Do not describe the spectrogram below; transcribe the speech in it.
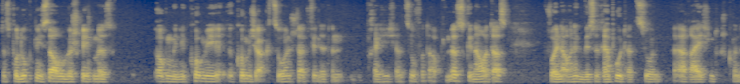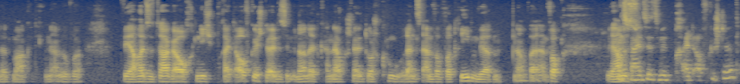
das Produkt nicht sauber beschrieben ist, irgendwie eine komische Aktion stattfindet, dann breche ich halt sofort ab. Und das ist genau das. Wir wollen auch eine gewisse Reputation erreichen durch Content Marketing. Also wer heutzutage auch nicht breit aufgestellt ist im Internet, kann auch schnell durch Konkurrenz einfach vertrieben werden. Ne? Weil einfach, wir Was meinst du jetzt mit breit aufgestellt?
